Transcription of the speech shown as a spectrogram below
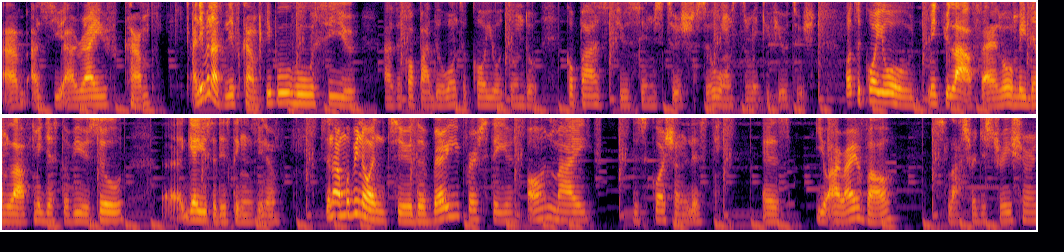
um, as you arrive camp. And even as leave camp, people who see you as a corper, they want to call you Otondo. Corper still seems tush, so who wants to make you feel tush? Want to call you, will make you laugh, and what will make them laugh, make just of you. So uh, get used to these things, you know. So now moving on to the very first thing on my discussion list is your arrival slash registration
